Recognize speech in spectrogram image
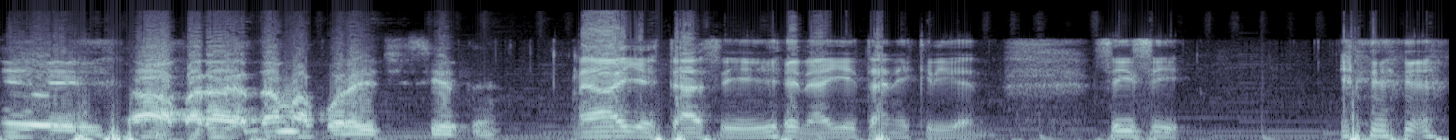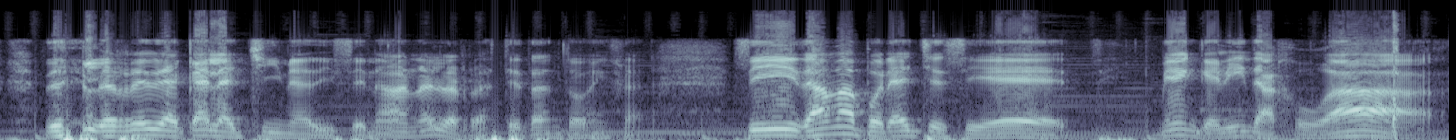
eh, ah, pará, dama por H7. Ahí está, sí, bien, ahí están escribiendo. Sí, sí. Le red de acá a la China, dice. No, no lo erraste tanto, Benja. Sí, dama por H7. Miren qué linda jugada.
